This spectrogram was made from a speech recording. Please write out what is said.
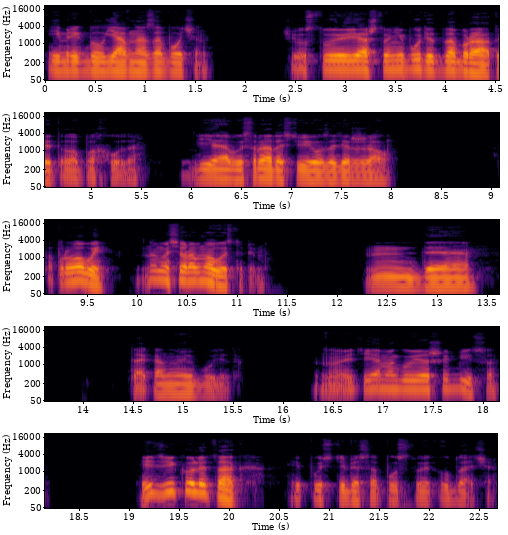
Имрик был явно озабочен. Чувствую я, что не будет добра от этого похода. Я бы с радостью его задержал. Попробуй, но мы все равно выступим. М да, так оно и будет. Но ведь я могу и ошибиться. Иди, коли так, и пусть тебе сопутствует удача.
